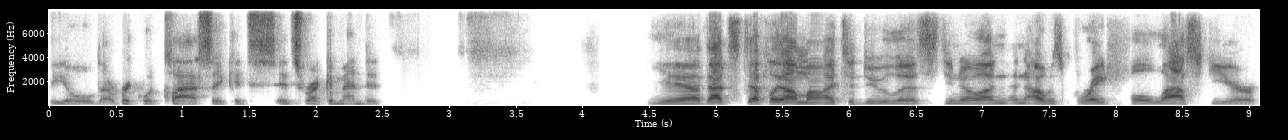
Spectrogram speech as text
the old uh, rickwood classic it's it's recommended yeah that's definitely on my to-do list you know and, and i was grateful last year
